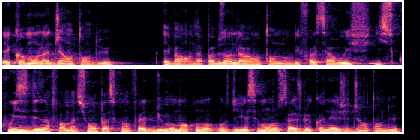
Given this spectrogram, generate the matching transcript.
et comme on l'a déjà entendu, eh ben, on n'a pas besoin de la réentendre. Donc des fois le cerveau il, squeeze des informations parce qu'en fait du moment qu'on se dit c'est bon, ça je le connais, j'ai déjà entendu,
